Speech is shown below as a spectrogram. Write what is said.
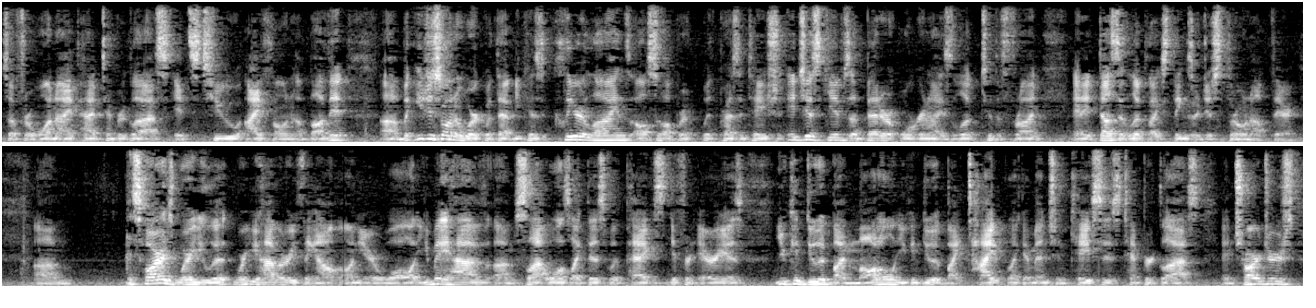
So for one iPad tempered glass, it's two iPhone above it. Uh, but you just want to work with that because clear lines also help with presentation. It just gives a better organized look to the front, and it doesn't look like things are just thrown up there. Um, as far as where you where you have everything out on your wall, you may have um, slat walls like this with pegs, different areas. You can do it by model. You can do it by type, like I mentioned, cases, tempered glass, and chargers.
